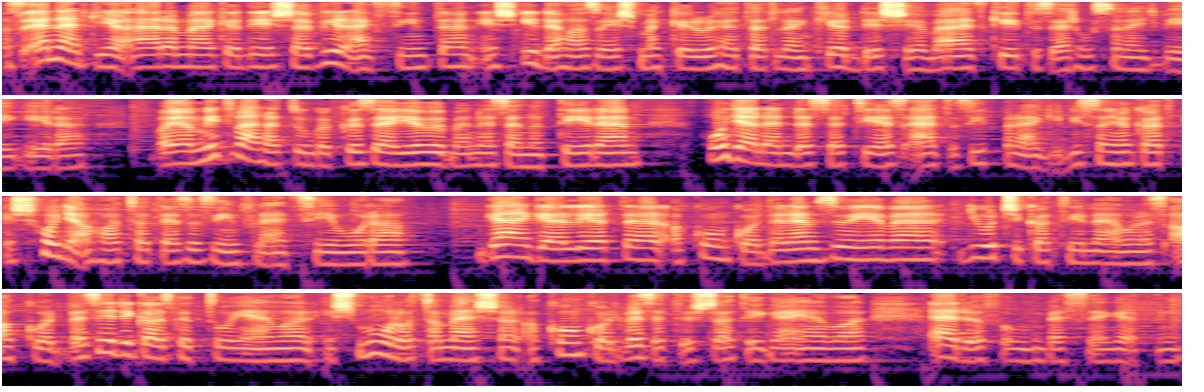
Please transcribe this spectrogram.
Az energia áremelkedése világszinten és idehaza is megkerülhetetlen kérdésé vált 2021 végére. Vajon mit várhatunk a közeljövőben ezen a téren, hogyan rendezheti ez át az iparági viszonyokat, és hogyan hathat ez az inflációra? Gál Gellértel, a Concord elemzőjével, Gyurcsik Attilával, az Akkord vezérigazgatójával és Móró Tamással, a Concord vezető stratégájával erről fogunk beszélgetni.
